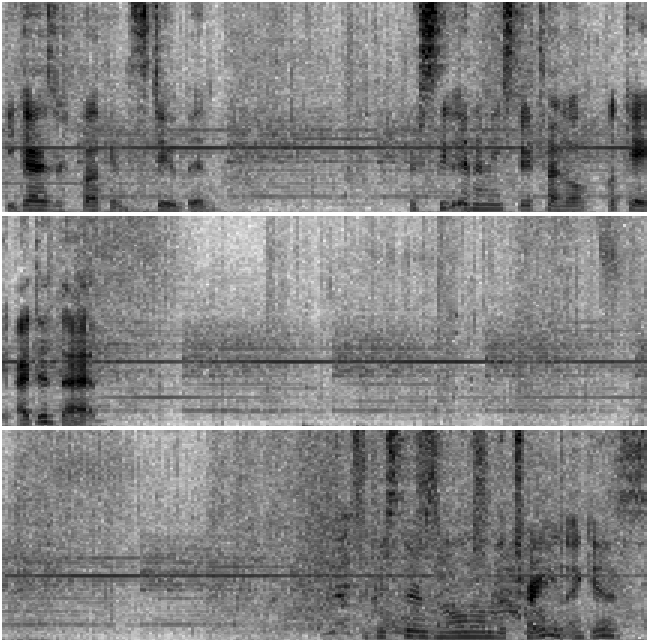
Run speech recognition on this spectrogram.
you guys are fucking stupid. Pursue enemies through tunnel. Okay, I did that. I guess there's no one on the train, I guess.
